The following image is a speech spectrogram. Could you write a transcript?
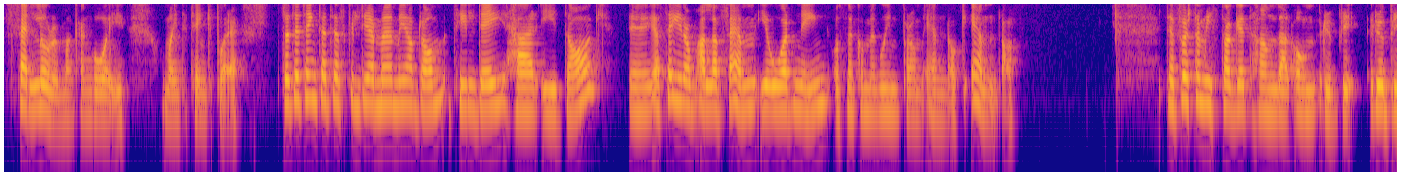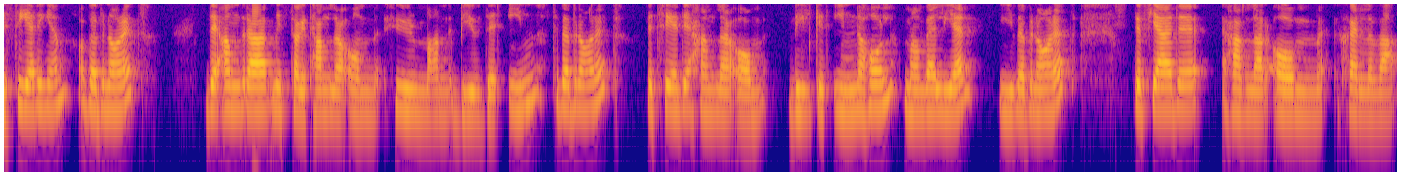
fällor man kan gå i om man inte tänker på det. Så att jag tänkte att jag skulle dela med mig av dem till dig här idag. Eh, jag säger dem alla fem i ordning och sen kommer jag gå in på dem en och en då. Det första misstaget handlar om rubri rubriceringen av webbinariet. Det andra misstaget handlar om hur man bjuder in till webbinariet. Det tredje handlar om vilket innehåll man väljer i webbinariet. Det fjärde handlar om själva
